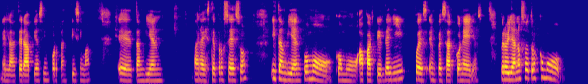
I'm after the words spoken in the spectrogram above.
la terapia es importantísima eh, también para este proceso y también como, como a partir de allí, pues empezar con ellas. Pero ya nosotros como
